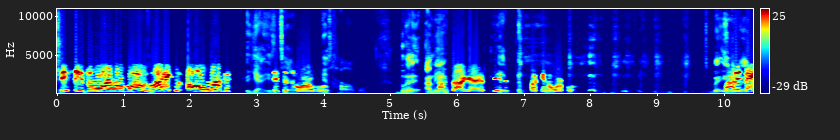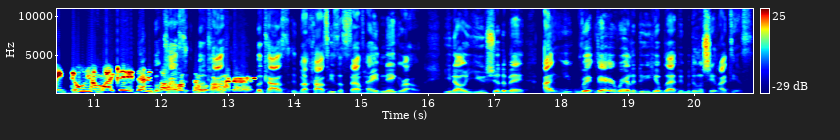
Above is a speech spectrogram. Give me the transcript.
this is horrible. Like, oh my God. Yeah, it's This is terrible. horrible. It's horrible. But I mean, I'm sorry, guys. This is fucking horrible. but Why did they do him like that? That is so fucked up. oh my God. because because he's a self-hating Negro. You know, you should have been. I you very rarely do you hear black people doing shit like this.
